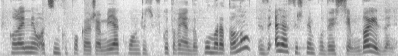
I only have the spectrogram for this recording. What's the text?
W kolejnym odcinku pokażemy, jak łączyć przygotowania do półmaratonu z elastycznym podejściem do jedzenia.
